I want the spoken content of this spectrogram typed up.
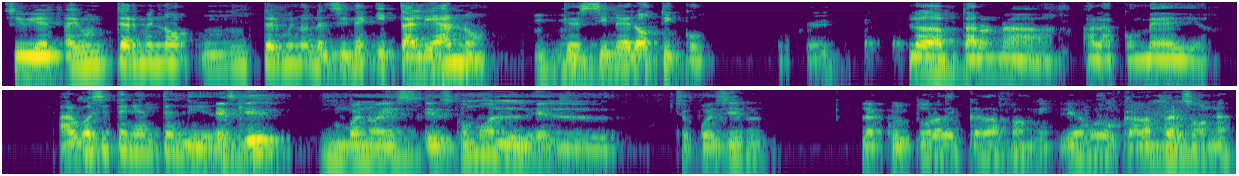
si bien hay un término, un término en el cine italiano, que es cine erótico, lo adaptaron a, a la comedia. Algo así tenía entendido. Es que, bueno, es, es como el, el- se puede decir, la cultura de cada familia güey, o cada persona.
